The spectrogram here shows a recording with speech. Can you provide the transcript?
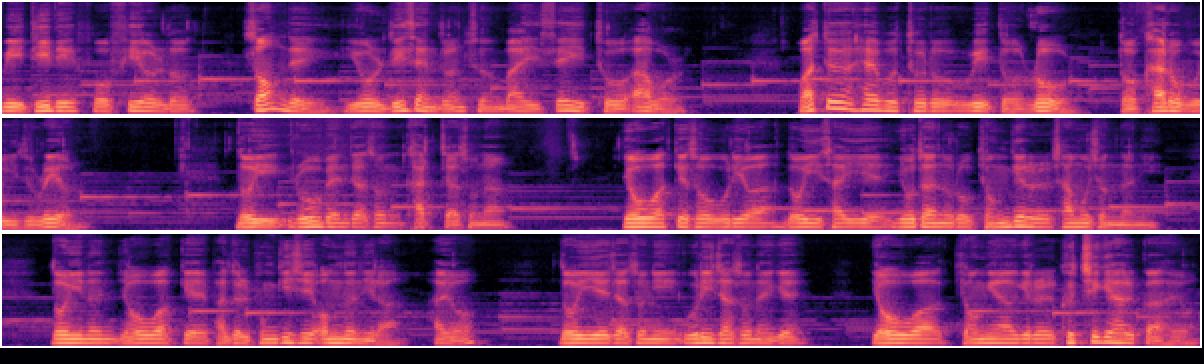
we did it for fear that someday your descendants might say to our, What do you have to do with the Lord, the God of Israel? 너희 루벤 자손 갓 자손아 여호와께서 우리와 너희 사이에 요단으로 경계를 삼으셨나니 너희는 여호와께 받을 분깃이 없느니라 하여 너희의 자손이 우리 자손에게 여호와 경외하기를 그치게 할까 하여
